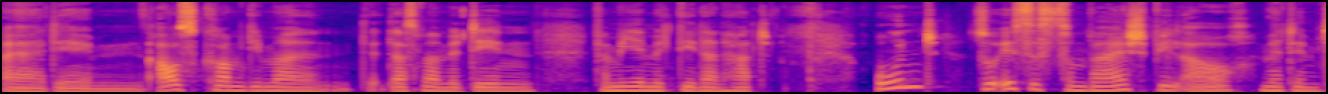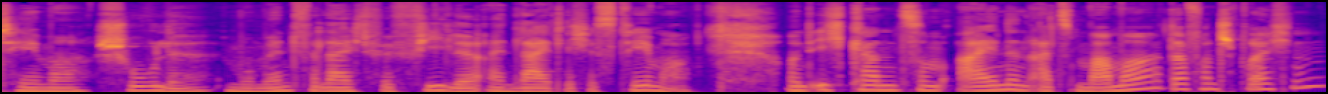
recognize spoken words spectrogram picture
äh, dem Auskommen, die man, das man mit den Familienmitgliedern hat. Und so ist es zum Beispiel auch mit dem Thema Schule. Im Moment vielleicht für viele ein leidliches Thema. Und ich kann zum einen als Mama davon sprechen,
